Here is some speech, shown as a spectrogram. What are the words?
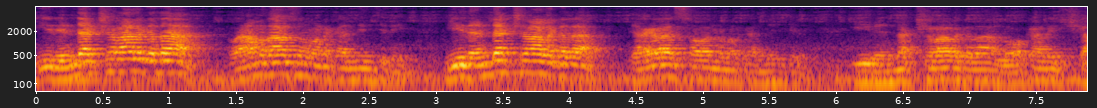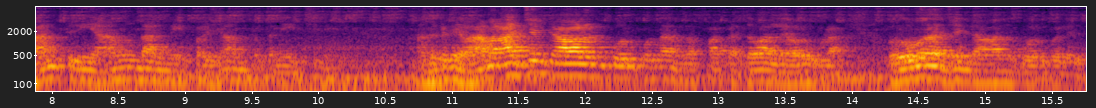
ఈ రెండు అక్షరాలు కదా రామదాసును మనకు అందించింది ఈ రెండు అక్షరాలు కదా త్యాగరాజ స్వామిని మనకు అందించింది ఈ రెండు అక్షరాలు కదా లోకానికి శాంతిని ఆనందాన్ని ప్రశాంతతని ఇచ్చింది అందుకని రామరాజ్యం కావాలని కోరుకున్నారు తప్ప పెద్దవాళ్ళు ఎవరు కూడా. రోమరాజ్యం కావాలని కోరుకోలేదు.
